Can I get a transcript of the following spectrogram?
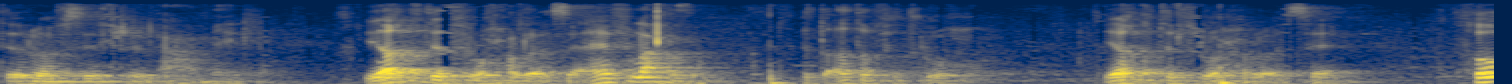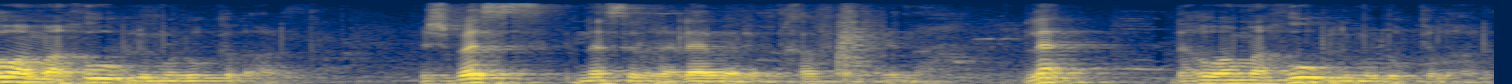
تقرأ في سفر الأعمال. يقطف روح الرؤساء. هي في لحظة اتقطفت روحه. يقطف روح الرؤساء. هو مهوب لملوك الأرض. مش بس الناس الغلابة اللي بتخاف ربنا لا ده هو مهوب لملوك الأرض.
